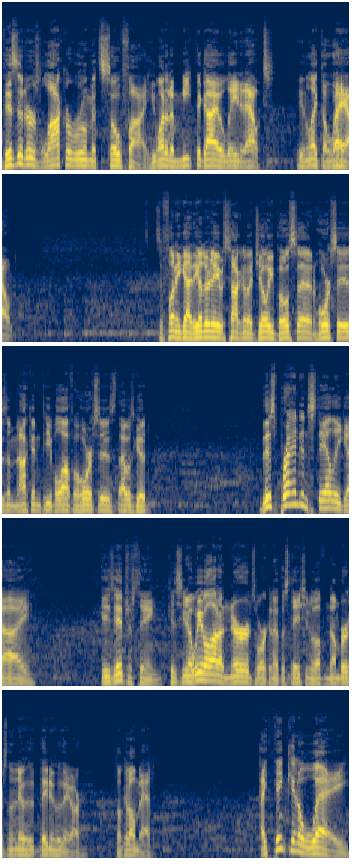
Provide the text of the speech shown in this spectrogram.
visitors' locker room at SoFi. He wanted to meet the guy who laid it out. He didn't like the layout. He's a funny guy. The other day he was talking about Joey Bosa and horses and knocking people off of horses. That was good. This Brandon Staley guy is interesting because you know we have a lot of nerds working at the station who love numbers and they know who, they know who they are. Don't get all mad. I think in a way,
